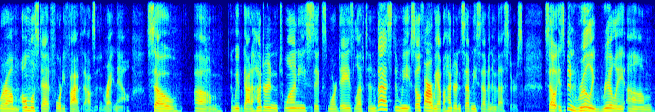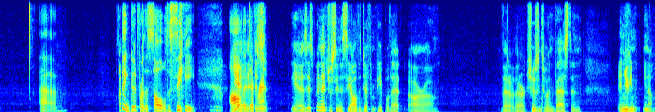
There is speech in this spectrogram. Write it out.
we're um, almost at forty five thousand right now. So um, and we've got 126 more days left to invest, and we so far we have 177 investors. So it's been really, really um, uh, it's been good for the soul to see all Yeah, the it- it's- different. Yeah, it's, it's been interesting to see all the different people that are um, that are, that are choosing to invest and and you can you know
